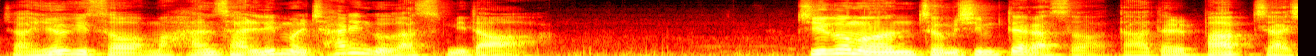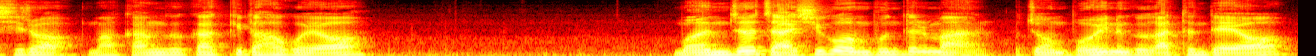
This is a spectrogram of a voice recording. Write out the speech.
자, 여기서 뭐한 살림을 차린 것 같습니다. 지금은 점심때라서 다들 밥 자시러 막 간 것 같기도 하고요. 먼저 자시고 온 분들만 좀 보이는 것 같은데요.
